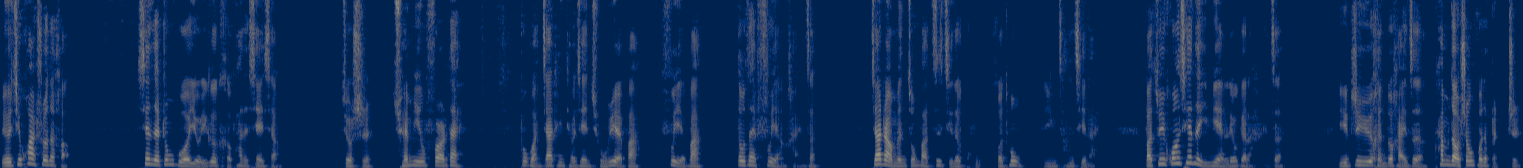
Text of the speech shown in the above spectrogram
有句话说得好。现在中国有一个可怕的现象，就是全民富二代，不管家庭条件穷也罢，富也罢，都在富养孩子。家长们总把自己的苦和痛隐藏起来，把最光鲜的一面留给了孩子，以至于很多孩子看不到生活的本质。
